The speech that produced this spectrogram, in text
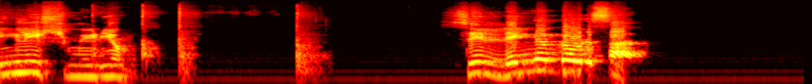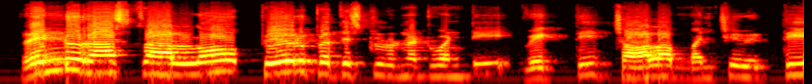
English medium Shri Lingam Goud sir రెండు రాష్ట్రాల్లో పేరు ప్రతిష్టలు ఉన్నటువంటి వ్యక్తి చాలా మంచి వ్యక్తి.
